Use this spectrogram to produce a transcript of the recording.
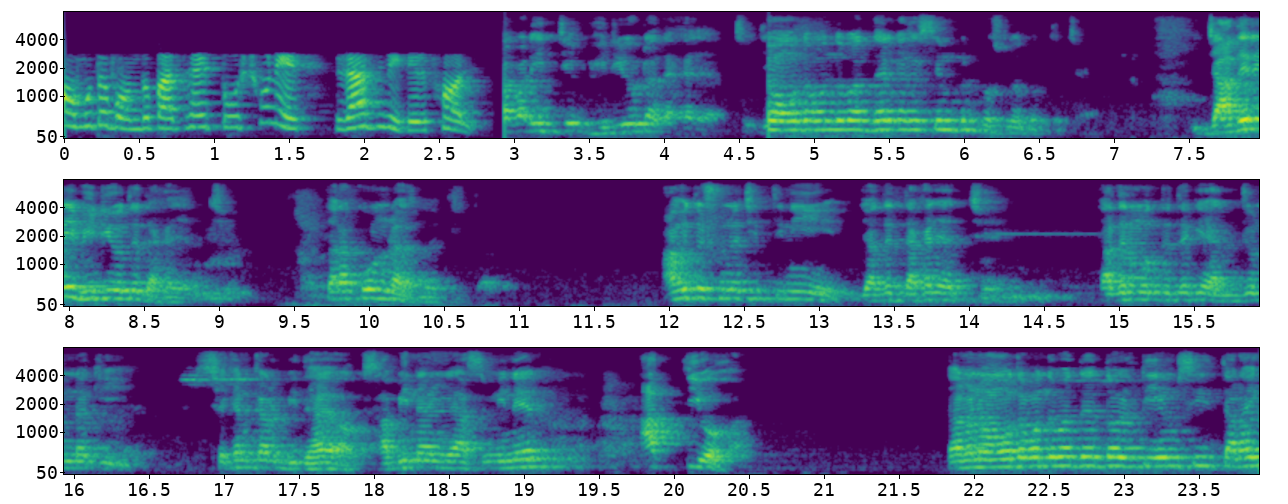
মমতা বন্দ্যোপাধ্যায়ের তোষণের রাজনীতির ফল। যে ভিডিওটা দেখা যাচ্ছে মমতা বন্দ্যোপাধ্যায়ের কাছে সিম্পল প্রশ্ন করতে চাই। যাদের এই ভিডিওতে দেখা যাচ্ছে, তারা কোন রাজনৈতিক আমি তো শুনেছি, তিনি যাদের দেখা যাচ্ছে তাদের মধ্যে থেকে একজন নাকি সেখানকার বিধায়ক সাবিনা ইয়াসমিনের আত্মীয় হয়। তার মানে মমতা বন্দ্যোপাধ্যায়ের দল টিএমসি, তারাই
